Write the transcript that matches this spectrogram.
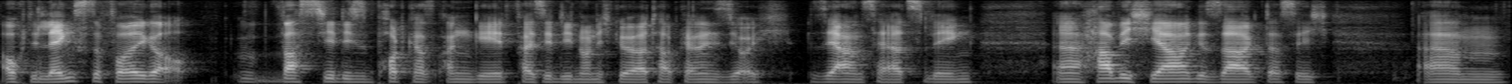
Auch die längste Folge, was hier diesen Podcast angeht, falls ihr die noch nicht gehört habt, kann ich sie euch sehr ans Herz legen. Äh, habe ich ja gesagt, dass ich ähm,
